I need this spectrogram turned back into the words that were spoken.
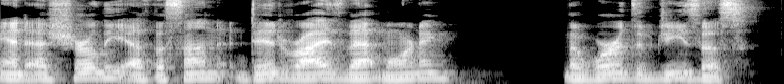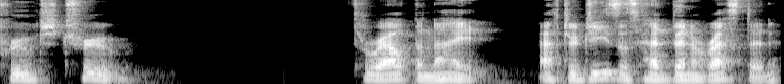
And as surely as the sun did rise that morning, the words of Jesus proved true. Throughout the night, after Jesus had been arrested,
